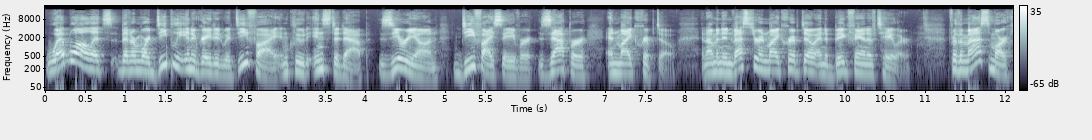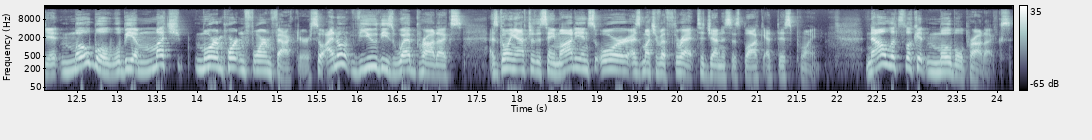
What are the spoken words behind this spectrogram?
Web wallets that are more deeply integrated with DeFi include Instadapp, Zerion, DeFi Saver, Zapper, and MyCrypto. And I'm an investor in MyCrypto and a big fan of Taylor. For the mass market, mobile will be a much more important form factor. So I don't view these web products as going after the same audience or as much of a threat to Genesis Block at this point. Now let's look at mobile products.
